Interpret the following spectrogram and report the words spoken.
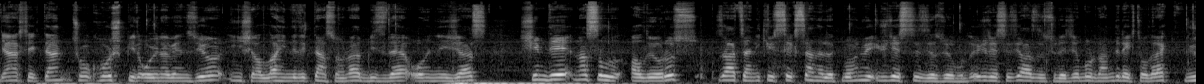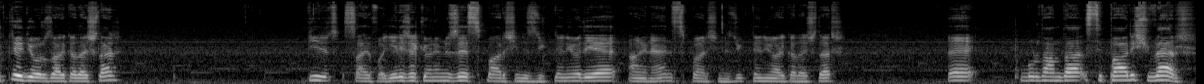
Gerçekten çok hoş bir oyuna benziyor. İnşallah indirdikten sonra biz de oynayacağız. Şimdi nasıl alıyoruz? Zaten 280 liralık bir oyun ve ücretsiz yazıyor burada. Ücretsiz yazdığı sürece buradan direkt olarak yükle ediyoruz arkadaşlar. Bir sayfa gelecek önümüze siparişiniz yükleniyor diye. Aynen siparişimiz yükleniyor arkadaşlar. Ve buradan da sipariş ver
